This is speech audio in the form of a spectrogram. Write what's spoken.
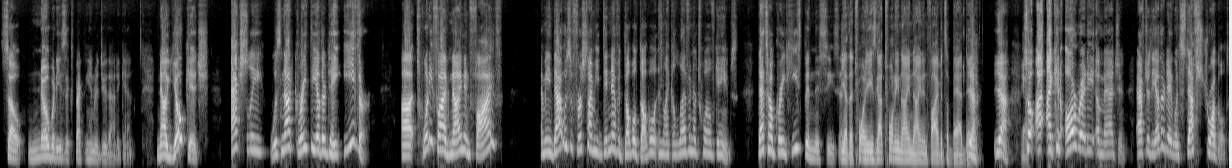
So nobody's expecting him to do that again. Now, Jokic actually was not great the other day either. Uh, 25, 9, and 5. I mean, that was the first time he didn't have a double double in like 11 or 12 games. That's how great he's been this season. Yeah, the 20, he's got 29, 9, and 5. It's a bad day. Yeah. Yeah. Yeah. So I, I can already imagine after the other day when Steph struggled,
